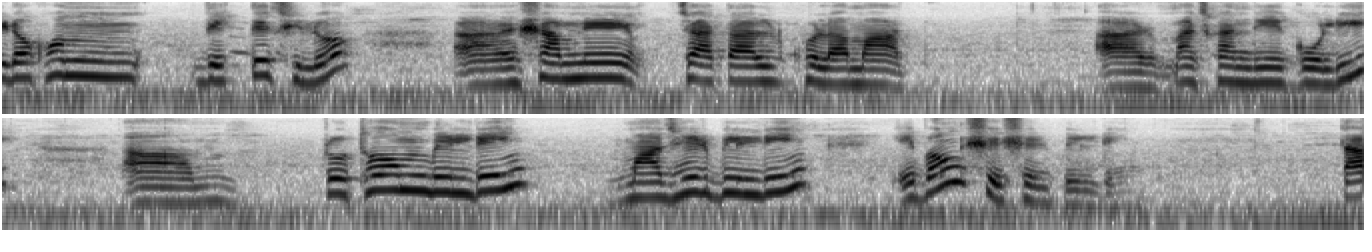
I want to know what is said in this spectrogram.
এরকম দেখতে ছিল সামনে চাতাল, খোলা মাঠ আর মাঝখান দিয়ে গলি। প্রথম বিল্ডিং মাঝের বিল্ডিং এবং শেষের বিল্ডিং। তা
